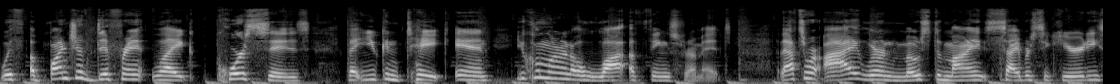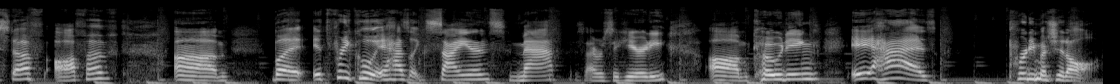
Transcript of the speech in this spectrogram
with a bunch of different like courses that you can take and you can learn a lot of things from it. That's where I learned most of my cybersecurity stuff off of. Um, but it's pretty cool. It has like science, math, cybersecurity, um, coding. It has pretty much it all.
